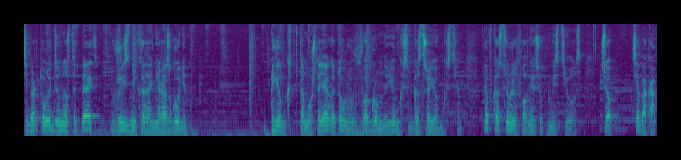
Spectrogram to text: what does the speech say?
температуры 95 в жизни никогда не разгонит емкость, потому что я готовлю в огромной емкости, в гастроемкости. А в кастрюле вполне все поместилось. Все, всем пока.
